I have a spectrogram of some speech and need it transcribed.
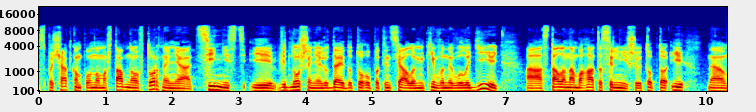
з початком повномасштабного вторгнення цінність і відношення людей до того потенціалу, яким вони володіють, а, стало набагато сильнішою. Тобто і е,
